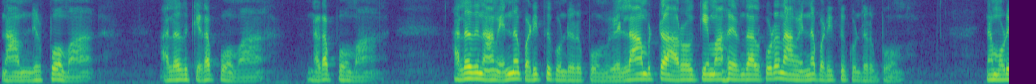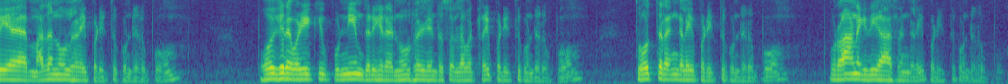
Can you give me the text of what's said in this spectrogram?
நாம் நிற்போமா? அல்லது கிடப்போமா? நடப்போமா? அல்லது நாம் என்ன படித்து கொண்டிருப்போம்? இவெல்லாம் விட்டு ஆரோக்கியமாக இருந்தால் கூட நாம் என்ன படித்து கொண்டிருப்போம்? நம்முடைய மத நூல்களை படித்து கொண்டிருப்போம். போகிற வழிக்கு புண்ணியம் தருகிற நூல்கள் என்று சொல்லவற்றை படித்து கொண்டிருப்போம். தோத்திரங்களை படித்து கொண்டிருப்போம். புராண இதிகாசங்களை படித்து கொண்டிருப்போம்.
